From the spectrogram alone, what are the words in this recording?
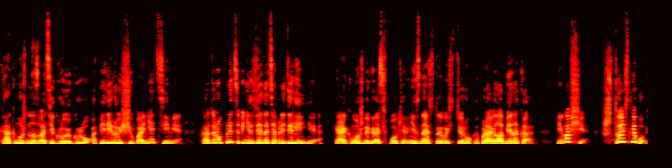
Как можно назвать игру игру, оперирующую понятиями, которым в принципе нельзя дать определение? Как можно играть в покер, не зная стоимости рук и правил обмена карт? И вообще, что есть любовь?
